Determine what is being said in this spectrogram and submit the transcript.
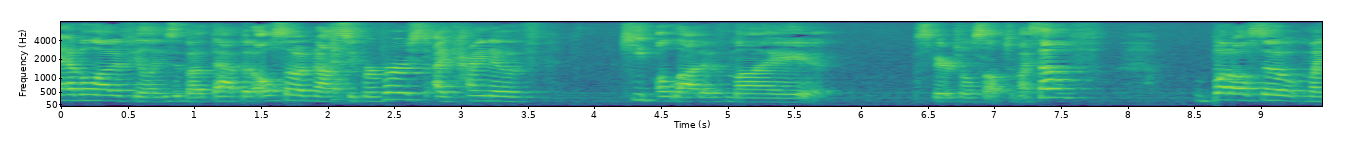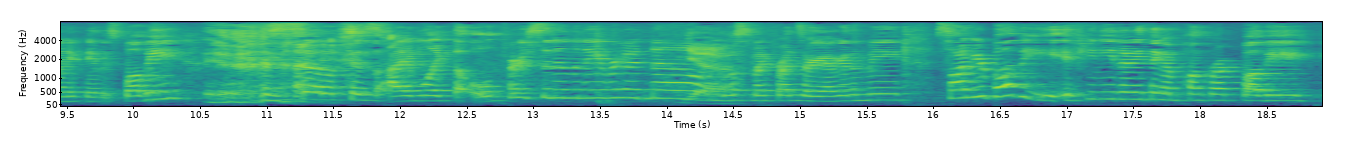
I have a lot of feelings about that, but also I'm not super versed. I kind of keep a lot of my spiritual self to myself. But also, my nickname is Bubby. So, because I'm like the old person in the neighborhood now, Yeah. and most of my friends are younger than me. So I'm your Bubby. If you need anything, I'm punk rock Bubby.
